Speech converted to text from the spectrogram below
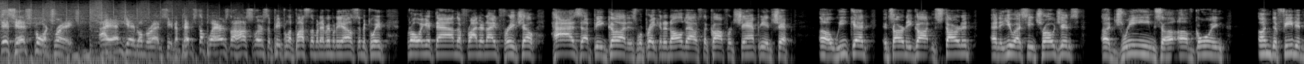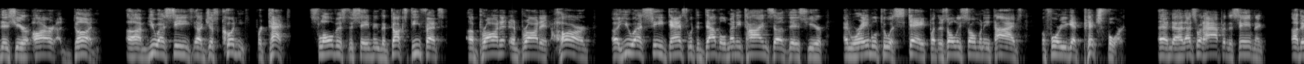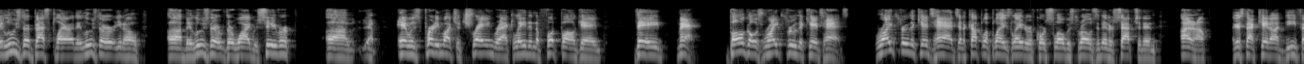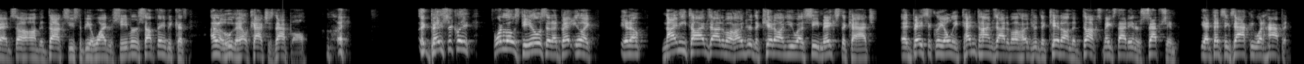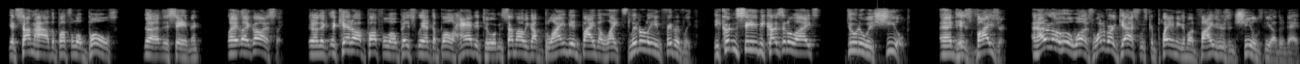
This is Sports Rage. I am Gabriel Morency. The pimps, the players, the hustlers, the people that bust them, and everybody else in between. Throwing it down. The Friday Night Freak Show has uh, begun as we're breaking it all down. It's the conference championship uh, weekend. It's already gotten started, and the USC Trojans' uh, dreams uh, of going undefeated this year are done. Um, USC uh, just couldn't protect Slovis this evening. The Ducks defense uh, brought it and brought it hard uh, USC danced with the devil many times uh, this year and were able to escape, but there's only so many times before you get pitchforked. And uh, that's what happened this evening. Uh, they lose their best player. They lose their, you know, uh, they lose their, their wide receiver. Uh, it was pretty much a train wreck late in the football game. They, man, ball goes right through the kid's hands, right through the kid's hands. And a couple of plays later, of course, Slovis throws an interception. And I don't know, I guess that kid on defense uh, on the Ducks used to be a wide receiver or something because I don't know who the hell catches that ball. like, basically, it's one of those deals that I bet you, like, you know, 90 times out of 100, the kid on USC makes the catch. And basically, only 10 times out of 100, the kid on the Ducks makes that interception. Yet that's exactly what happened. Yet somehow the Buffalo Bulls uh, this evening, like, like honestly, you know, the, the kid off Buffalo basically had the ball handed to him, and somehow he got blinded by the lights, literally and figuratively. He couldn't see because of the lights due to his shield and his visor. And I don't know who it was. One of our guests was complaining about visors and shields the other day.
